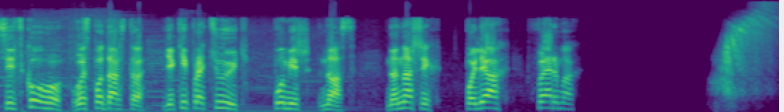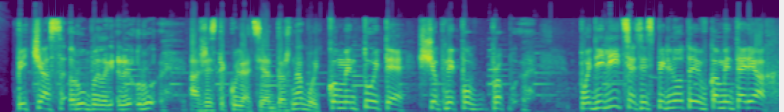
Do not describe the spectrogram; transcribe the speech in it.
сільського господарства, які працюють поміж нас на наших полях, фермах. Під час рубили ру, а жестикуляція должна бути. Коментуйте, щоб не по, поділіться зі спільнотою в коментарях.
